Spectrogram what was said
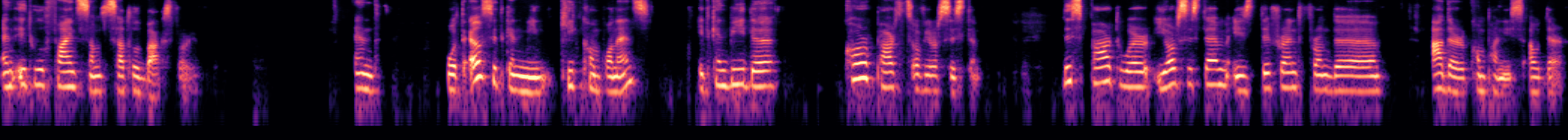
and it will find some subtle bugs for you. And what else it can mean, key components, it can be the core parts of your system. This part where your system is different from the other companies out there.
